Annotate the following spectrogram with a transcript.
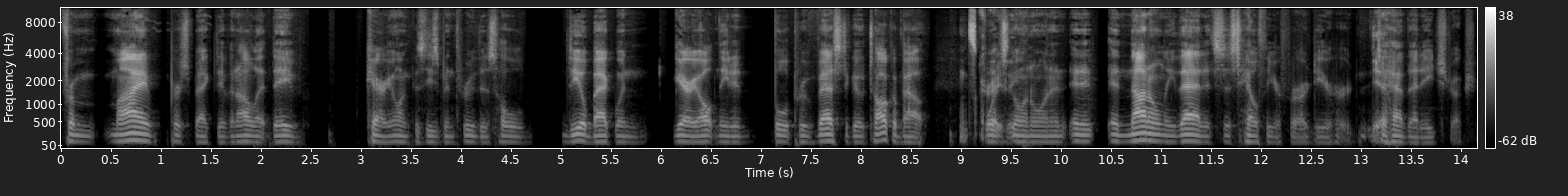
from my perspective, and I'll let Dave carry on because he's been through this whole deal back when Gary Alt needed bulletproof vest to go talk about It's what's going on, and and, it, and not only that, it's just healthier for our deer herd Yeah. to have that age structure.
